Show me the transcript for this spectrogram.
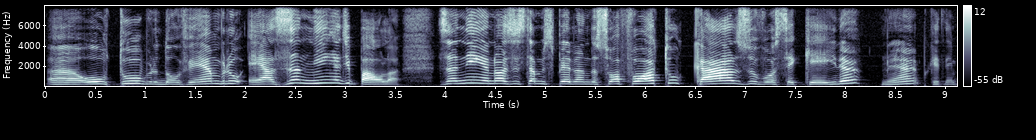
ah, outubro, novembro, é a Zaninha de Paula. Zaninha, nós estamos esperando a sua foto, caso você queira, né? Porque tem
